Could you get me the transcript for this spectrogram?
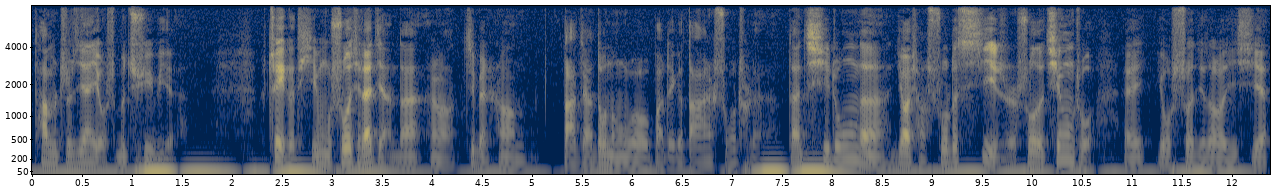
它们之间有什么区别？这个题目说起来简单，是吧？基本上大家都能够把这个答案说出来。但其中呢，要想说的细致、说的清楚，哎，又涉及到了一些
